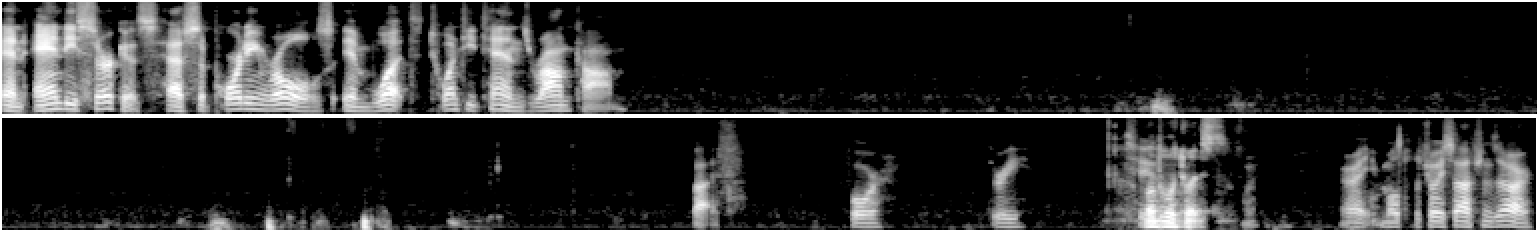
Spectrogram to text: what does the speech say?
and Andy Serkis have supporting roles in what 2010's rom com? Five, four, three, two. Multiple choice. All right, multiple choice options are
